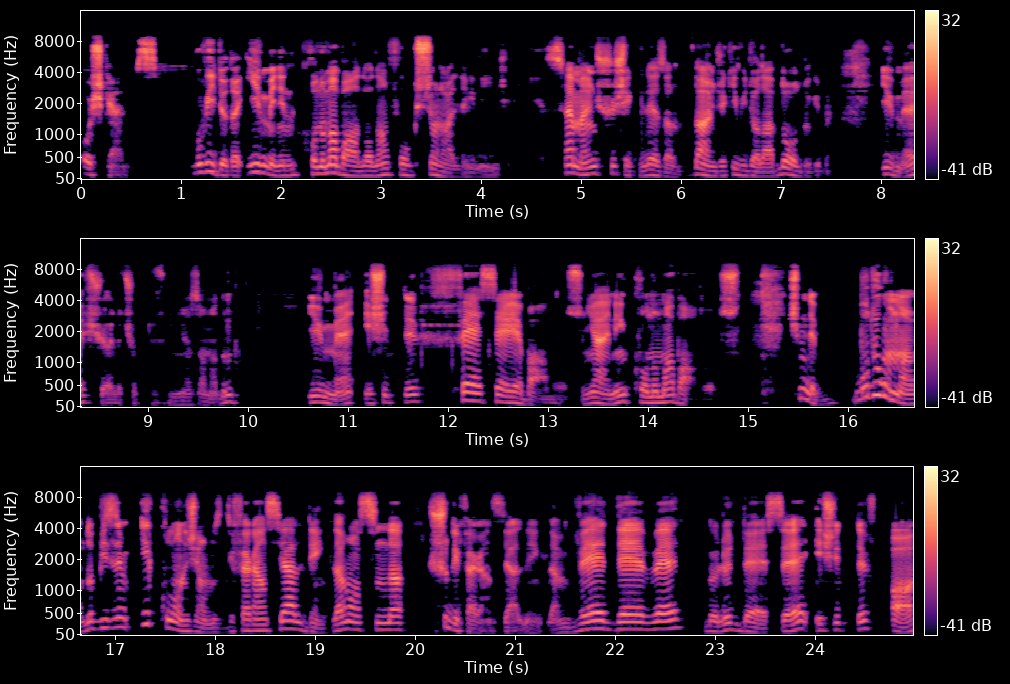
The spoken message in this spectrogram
Hoş geldiniz. Bu videoda ivmenin konuma bağlı olan fonksiyon hallerini inceleyeceğiz. Hemen şu şekilde yazalım. Daha önceki videolarda olduğu gibi. İvme, şöyle çok düzgün yazamadım. İvme eşittir FS'ye bağlı olsun. Yani konuma bağlı olsun. Şimdi bu durumlarda bizim ilk kullanacağımız diferansiyel denklem aslında şu diferansiyel denklem. VDV bölü DS eşittir A.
